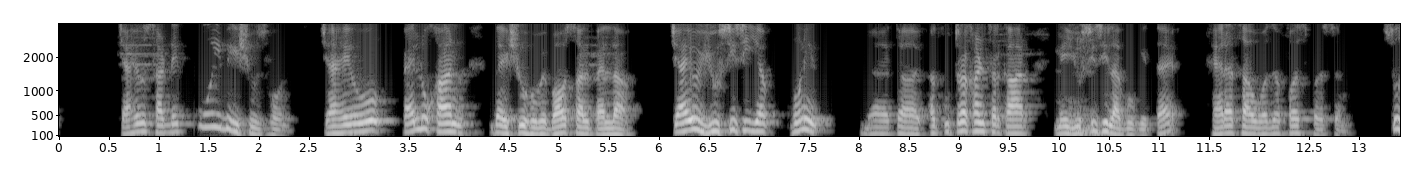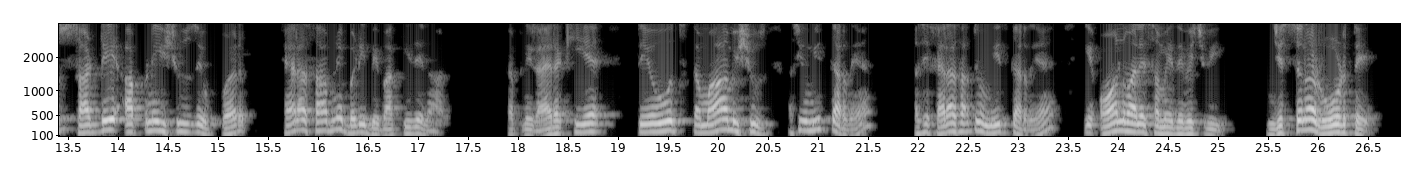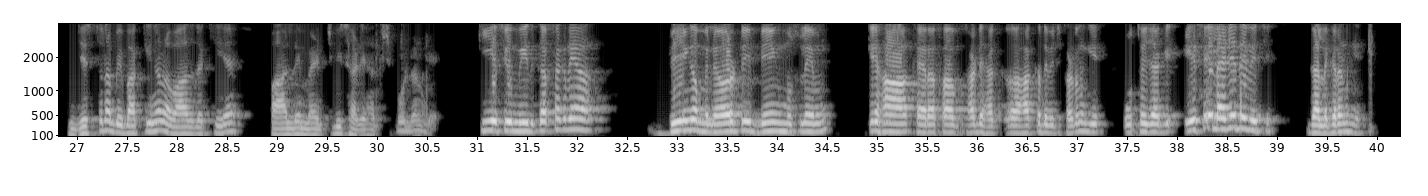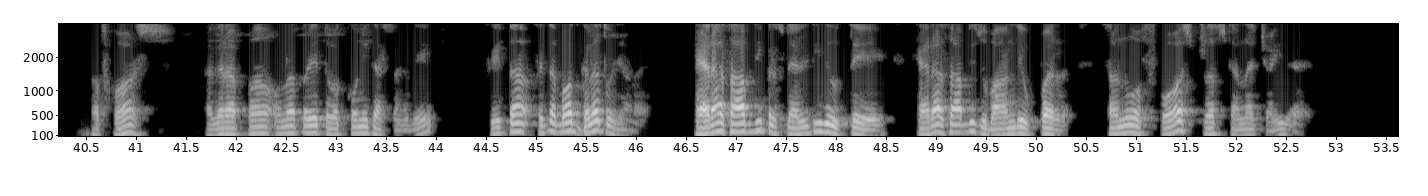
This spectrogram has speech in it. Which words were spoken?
ਚਾਹੇ ਉਹ ਸਾਡੇ ਕੋਈ ਵੀ ਇਸ਼ੂਜ਼ ਹੋਣ ਚਾਹੇ ਉਹ ਪਹਿਲੂ ਖਾਨ ਦਾ ਇਸ਼ੂ ਹੋਵੇ ਬਹੁਤ ਸਾਲ ਪਹਿਲਾਂ ਚਾਹੇ ਉਹ ਯੂਸੀਸੀ ਜਾਂ ਹੁਣੀ ਅਹ, ਤਾਂ ਉੱਤਰਾਖੰਡ ਸਰਕਾਰ ਨੇ ਯੂਸੀਸੀ ਲਾਗੂ ਕੀਤਾ ਹੈ Khaira sahib was the first person so ਸਾਡੇ ਆਪਣੇ ਇਸ਼ੂਜ਼ ਦੇ ਉੱਪਰ ਖੈਰਾ ਸਾਹਿਬ ਨੇ ਬੜੀ ਬੇਬਾਕੀ ਦੇ ਨਾਲ ਆਪਣੀ رائے ਰੱਖੀ ਹੈ ਤੇ ਉਹ तमाम ਇਸ਼ੂਜ਼ ਅਸੀਂ ਉਮੀਦ ਕਰਦੇ ਹਾਂ ਅਸੀਂ ਖੈਰਾ ਸਾਹਿਬ ਤੋਂ ਉਮੀਦ ਕਰਦੇ ਹਾਂ ਕਿ ਆਉਣ ਵਾਲੇ ਸਮੇਂ ਦੇ ਵਿੱਚ ਵੀ ਜਿਸ ਤਰ੍ਹਾਂ ਰੋਡ ਤੇ ਜਿਸ ਤਰ੍ਹਾਂ ਬੇਬਾਕੀ ਨਾਲ ਆਵਾਜ਼ ਰੱਖੀ ਹੈ ਪਾਰਲੀਮੈਂਟ 'ਚ ਵੀ ਸਾਡੇ ਹੱਕ 'ਚ ਬੋਲਣਗੇ ਕੀ ਅਸੀਂ ਉਮੀਦ ਕਰ ਸਕਦੇ ਹਾਂ being a minority being Muslim ਕਿ ਹਾਂ ਖੈਰਾ ਸਾਹਿਬ ਸਾਡੇ ਹੱਕ ਹੱਕ ਦੇ ਵਿੱਚ ਖੜਨਗੇ ਉੱਥੇ ਜਾ ਕੇ ਇਸੇ ਲਹਿਜੇ ਦੇ ਵਿੱਚ ਗੱਲ ਕਰਨਗੇ ਆਫ ਕੋਰਸ ਅਗਰ ਆਪਾਂ ਉਹਨਾਂ ਪਰ ਇਹ ਤਵੱਕੋ ਨਹੀਂ ਕਰ ਸਕਦੇ ਫਿਰ ਤਾਂ ਫਿਰ ਤਾਂ ਬਹੁਤ ਗਲਤ ਹੋ ਜਾਣਾ ਹੈ ਖੈਰਾ ਸਾਹਿਬ ਦੀ ਪਰਸਨੈਲਿਟੀ ਦੇ ਉੱਤੇ ਖੈਰਾ ਸਾਹਿਬ ਦੀ ਜ਼ੁਬਾਨ ਦੇ ਉੱਪਰ ਸਾਨੂੰ ਆਫ ਕੋਰਸ ਟਰਸਟ ਕਰਨਾ ਚਾਹੀਦਾ ਹੈ,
